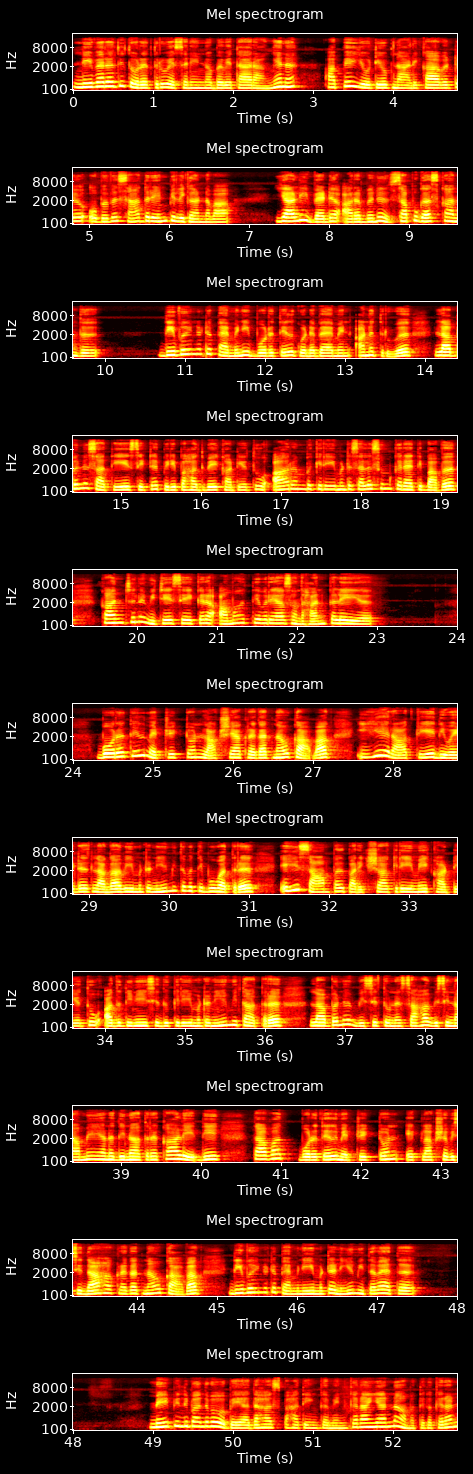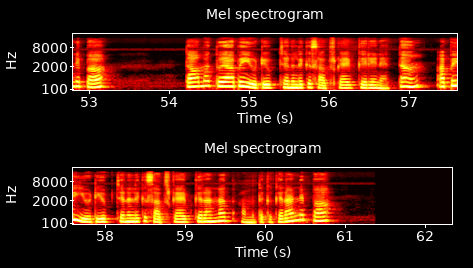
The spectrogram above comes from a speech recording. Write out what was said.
නිවැරදි තොරතුරු එසැනින් ඔබ වෙත අරන් එන අපේ YouTube නාලිකාවට ඔබව සාදරයෙන් පිළිගන්නවා. යළි වැඩ අරඹන සපුගස් කන්ද දිවයිනට පැමිණි බොරතෙල් ගොඩබෑමෙන් අනතුරුව ලබන සතියේ සිට පිරිපහදුවේ කටයුතු ආරම්භ කිරීමට සැලසුම් කර ඇති බව කංචන විජේසේකර අමාත්‍යවරයා සඳහන් කළේය. බොරතෙල් මෙට්‍රික් ටොන් ලක්ෂයක් රැගත් නෞකාවක් ඊයේ රාත්‍රියේ දිවයිනට ළඟාවීමට නියමිතව තිබූ අතර එහි සාම්පල් පරීක්ෂා කිරීමේ කටයුතු අද දිනේ සිදු කිරීමට නියමිත අතර ලබන විසිතුන සහ විසිනමය යන දින අතර කාලයේදී තවත් බොරතෙල් මෙට්‍රික් ටොන් එක් ලක්ෂ විසිදාහක් රැගත් නෞකාවක් දිවයිනට පැමිණීමට නියමිතව ඇත. මේ පිළිබඳව ඔබේ අදහස් පහතින් කමෙන්ට් කරන්න යන්න අමතක කරන්න එපා. තාමත් ඔයා අපේ YouTube channel එක subscribe කරේ නැත්නම් අපේ YouTube channel එක subscribe කරන්නත් අමතක කරන්න එපා.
